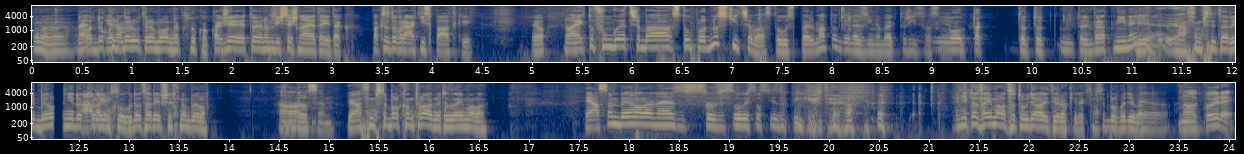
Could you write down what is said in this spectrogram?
To ne, Ne, ale dokud jenom- beru trembolon, tak kokos. Takže je to jenom, když jsi najetej, tak pak se to vrátí zpátky. Jo? No a jak to funguje třeba s tou plodností třeba, s tou spermatogenezí, nebo jak to říct vlastně? No jako, tak to, to, to vratný není, ne? Já jsem si tady byl ani do kelímku, jsou- kdo tady všechno byl. A Nebyl jsem. Já jsem si to byl kontrolovat, mě to zajímalo. Já jsem byl, ale ne v souvislosti s dopingem. Teda. Mě to zajímalo, co to udělali ty roky, tak jsem se byl podívat. Jo. No tak povídej.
